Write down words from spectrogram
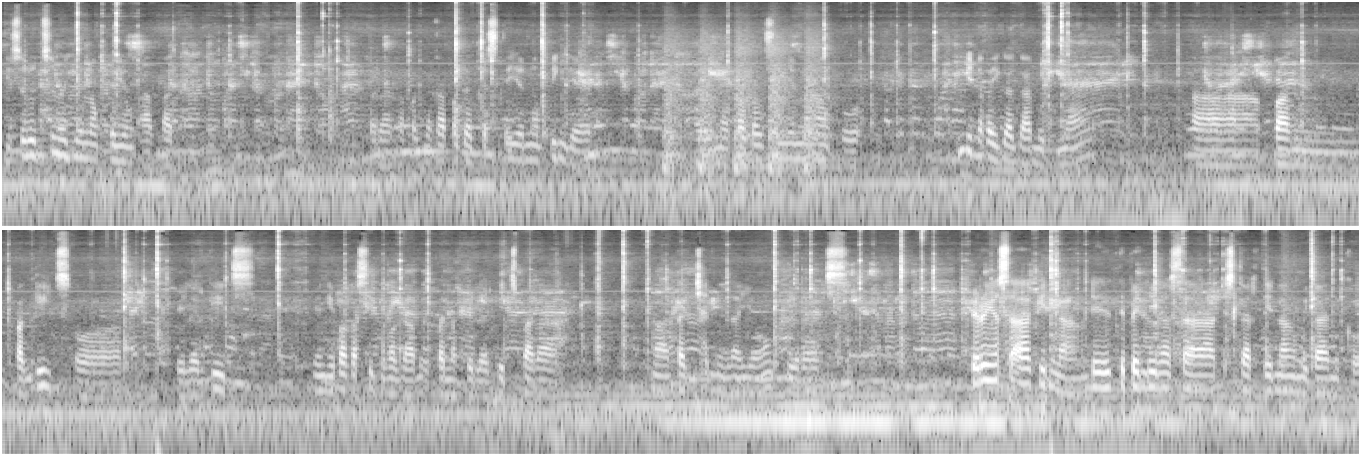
Isunod-sunod nyo lang po yung apat. Para kapag nakapag-adjust kayo ng finger ay napapansin nyo na lang po hindi na kayo gagamit ng ah, pang pang gates o filler gates. Yung iba kasi gumagamit pa ng filler gates para matansyan nila yung clearance. Pero yung sa akin lang de- depende lang sa diskarte ng mekaniko.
